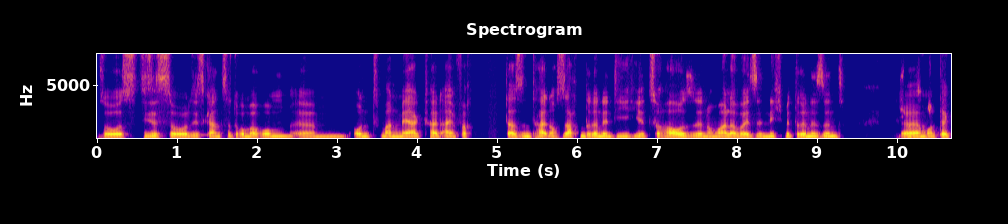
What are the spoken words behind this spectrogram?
So ist dieses so, dieses Ganze drumherum. Ähm, und man merkt halt einfach, da sind halt noch Sachen drin, die hier zu Hause normalerweise nicht mit drin sind. Ähm, und, der,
